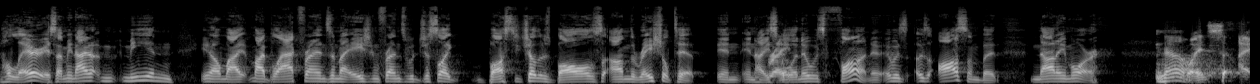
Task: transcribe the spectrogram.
hilarious. I mean i me and you know my my black friends and my asian friends would just like bust each other's balls on the racial tip in in high right. school and it was fun. It, it was it was awesome but not anymore. No it's I,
